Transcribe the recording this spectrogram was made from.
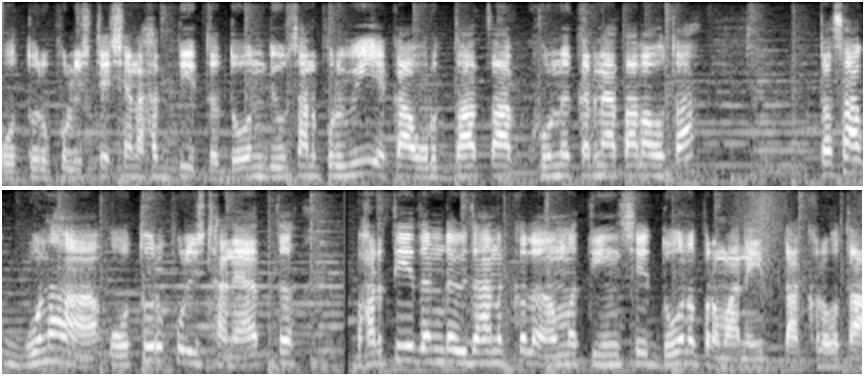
ओतूर पोलीस स्टेशन हद्दीत दोन दिवसांपूर्वी एका वृद्धाचा खून करण्यात आला होता. तसा गुन्हा ओतूर पोलीस ठाण्यात भारतीय दंडविधान कलम तीनशे दोन प्रमाणे दाखल होता.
